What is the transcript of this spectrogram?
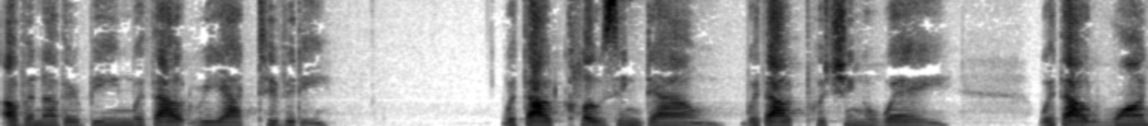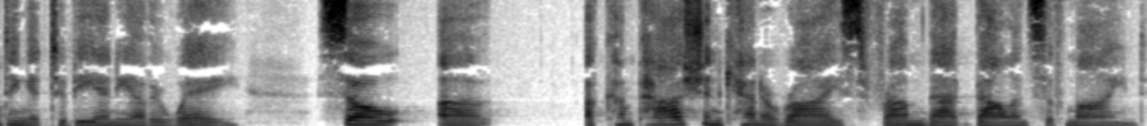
of another being without reactivity without closing down, without pushing away, without wanting it to be any other way. So, uh, a compassion can arise from that balance of mind.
